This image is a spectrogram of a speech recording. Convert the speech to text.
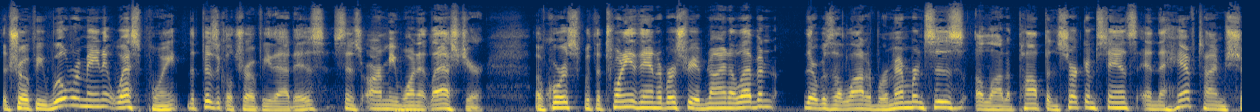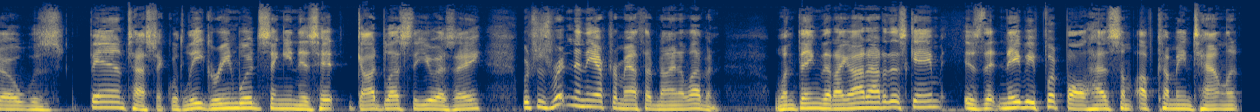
The trophy will remain at West Point, the physical trophy that is, since Army won it last year. Of course, with the 20th anniversary of 9 11, there was a lot of remembrances, a lot of pomp and circumstance, and the halftime show was fantastic with Lee Greenwood singing his hit God Bless the USA, which was written in the aftermath of 9 11. One thing that I got out of this game is that Navy football has some upcoming talent.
